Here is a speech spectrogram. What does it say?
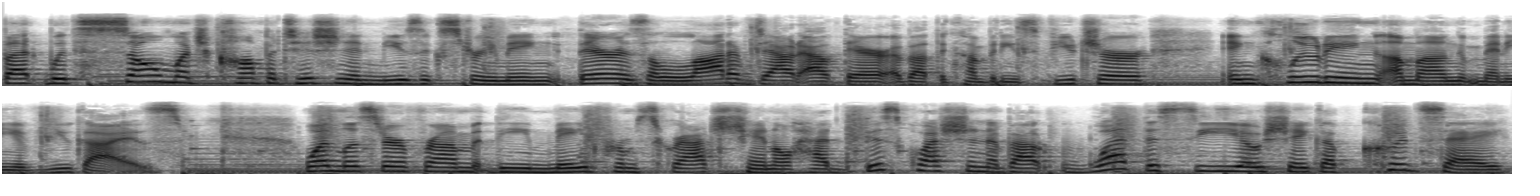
But with so much competition in music streaming, there is a lot of doubt out there about the company's future, including among many of you guys. One listener from the Made from Scratch channel had this question about what the CEO shakeup could say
